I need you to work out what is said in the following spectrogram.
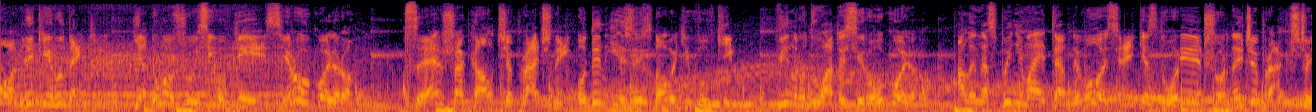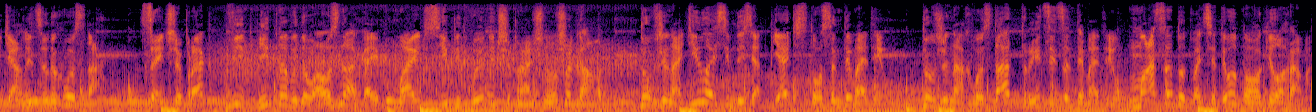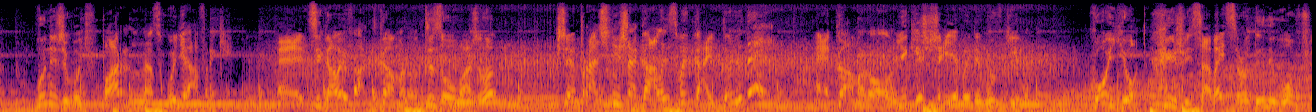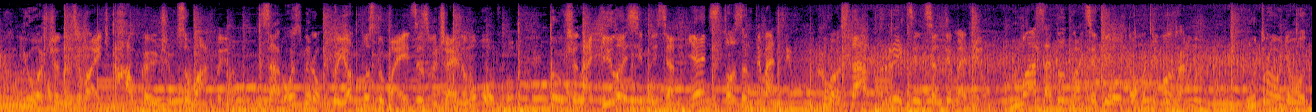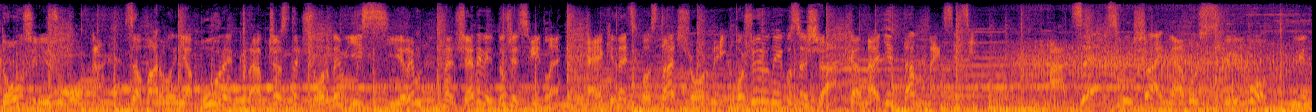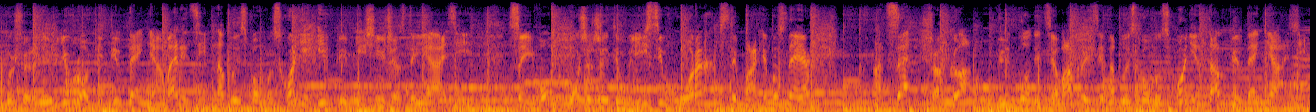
О, який руденький. Я думав, що усі вовки сірого кольору. Це шакал чепрачний, один із різновидів вовків. Він рудувато сірого кольору, але на спині має темне волосся, яке створює чорний чепрак, що тягнеться до хвоста. Цей чепрак відмітна видова ознака, яку мають всі підвиди чепрачного шакала. Довжина тіла 75-100 см. Довжина хвоста 30 см. Маса до 21 кг. Вони живуть в пар на сході Африки. Е, цікавий факт, Камеро, ти зауважила? Ще прачні шакали звикають до людей. Е, Камеро, які ще є види вовків? Койот хижий савець родини вовчих. Його ще називають гавкаючим собакою. За розміром койот поступається звичайному вовку. Довжина тіла 75-100 см, хвоста 30 см, маса до 21 кг. Утро у нього довше, ніж у вовка. Забарвлення буре, крапчасте, чорним і сірим. На череві дуже світле. Е, Кінець хвоста чорний, поширений у США, Канаді та Мексиці. Це звичайний або ж сірий вовк. Він поширений в Європі, Південній Америці, на Близькому Сході і в північній частині Азії. Цей вовк може жити у лісі, в горах, степах і пустелях. А це шакал. Він водиться в Африці, на Близькому Сході та в Південній Азії.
